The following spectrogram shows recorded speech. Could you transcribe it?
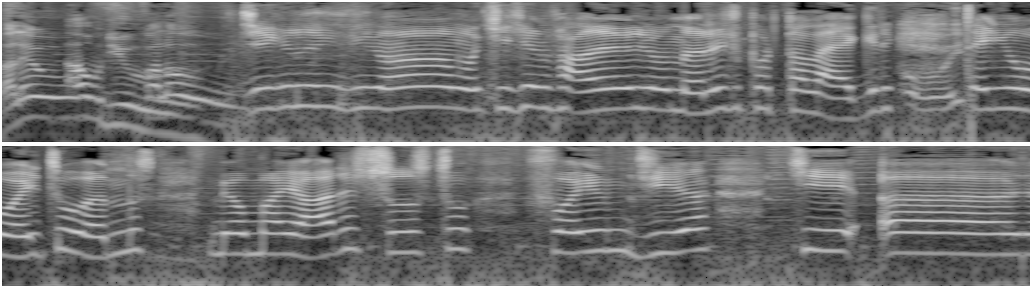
Valeu. Áudio. Falou. Digninho, aqui quem fala é Leonora de Porto Alegre. Oi. Tenho oito anos. Meu maior susto foi um dia que ah,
